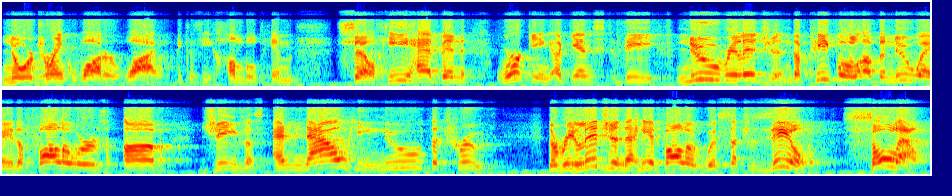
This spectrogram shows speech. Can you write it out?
nor drank water. Why? Because he humbled himself. He had been working against the new religion, the people of the new way, the followers of Jesus. And now he knew the truth. The religion that he had followed with such zeal sold out.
